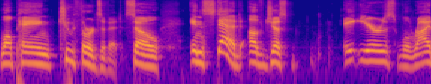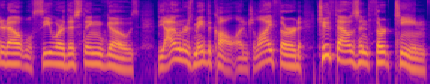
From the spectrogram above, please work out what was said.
while paying two thirds of it. So instead of just eight years, we'll ride it out, we'll see where this thing goes, the Islanders made the call on July 3rd, 2013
